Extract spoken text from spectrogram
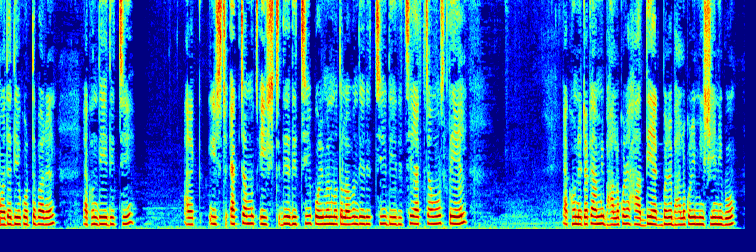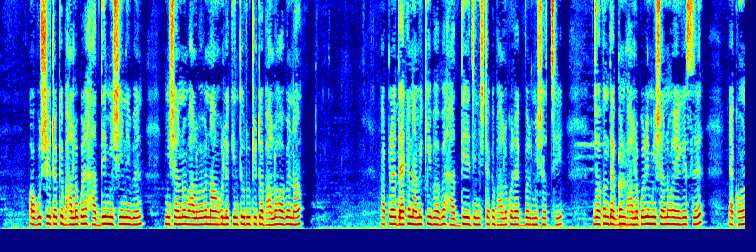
ময়দা দিয়ে করতে পারেন। এখন দিয়ে দিচ্ছি আর এক ইস্ট, এক চামচ ইস্ট দিয়ে দিচ্ছি, পরিমাণ মতো লবণ দিয়ে দিচ্ছি দিয়ে দিচ্ছি এক চামচ তেল। এখন এটাকে আমি ভালো করে হাত দিয়ে একবারে ভালো করে মিশিয়ে নিব। অবশ্যই এটাকে ভালো করে হাত দিয়ে মিশিয়ে নেবেন। মিশানো ভালোভাবে না হলে কিন্তু রুটিটা ভালো হবে না। আপনারা দেখেন আমি কীভাবে হাত দিয়ে জিনিসটাকে ভালো করে একবার মিশাচ্ছি। যখন দেখবেন ভালো করে মিশানো হয়ে গেছে, এখন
